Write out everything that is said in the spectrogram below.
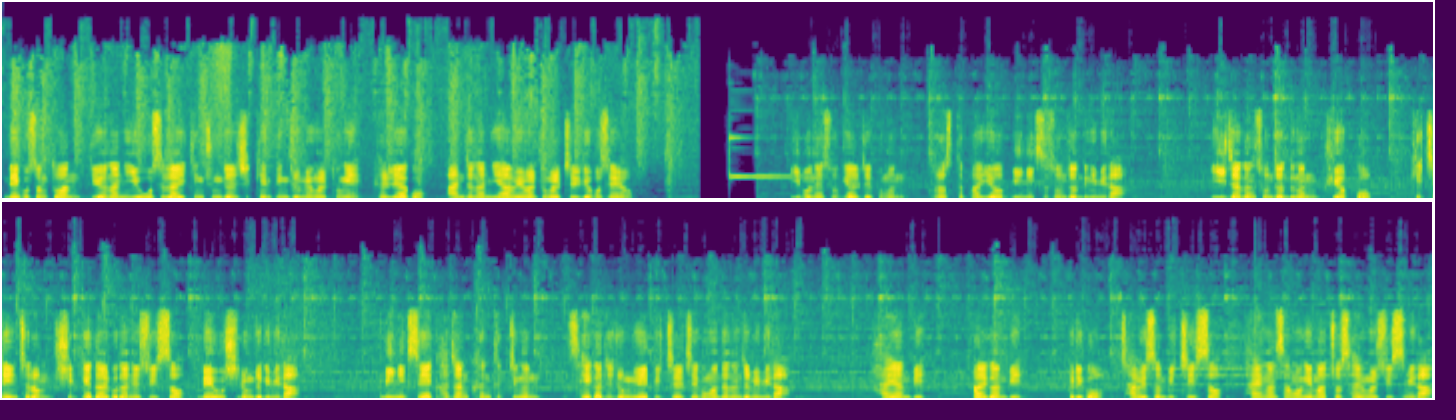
내구성 또한 뛰어난 이 오슬 라이팅 충전식 캠핑 조명을 통해 편리하고 안전한 야외 활동을 즐겨보세요. 이번에 소개할 제품은 트러스트 파이어 미닉스 손전등입니다. 이 작은 손전등은 귀엽고 키체인처럼 쉽게 달고 다닐 수 있어 매우 실용적입니다. 미닉스의 가장 큰 특징은 세 가지 종류의 빛을 제공한다는 점입니다. 하얀 빛, 빨간 빛, 그리고 자외선 빛이 있어 다양한 상황에 맞춰 사용할 수 있습니다.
